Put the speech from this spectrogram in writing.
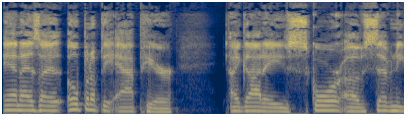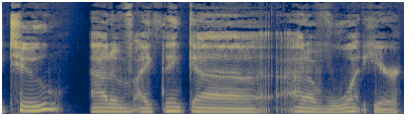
And as I open up the app here, I got a score of 72 out of, I think, uh, out of what here?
